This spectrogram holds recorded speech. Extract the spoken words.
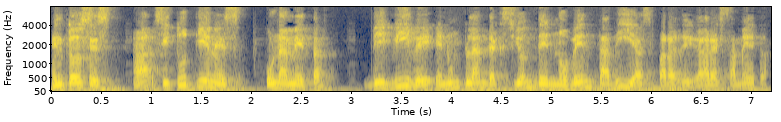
Entonces, ah, si tú tienes una meta, divide en un plan de acción de 90 días para llegar a esa meta.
